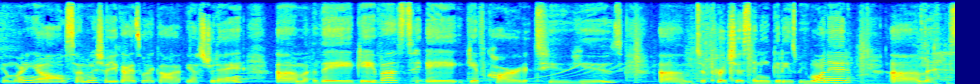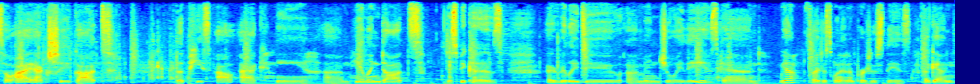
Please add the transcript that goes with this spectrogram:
Good morning y'all so i'm going to show you guys what i got yesterday um, they gave us a gift card to use um, to purchase any goodies we wanted. Um, so I actually got the Peace Out Acne um, Healing Dots just because I really do um, enjoy these and yeah, so I just went ahead and purchased these. Again,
